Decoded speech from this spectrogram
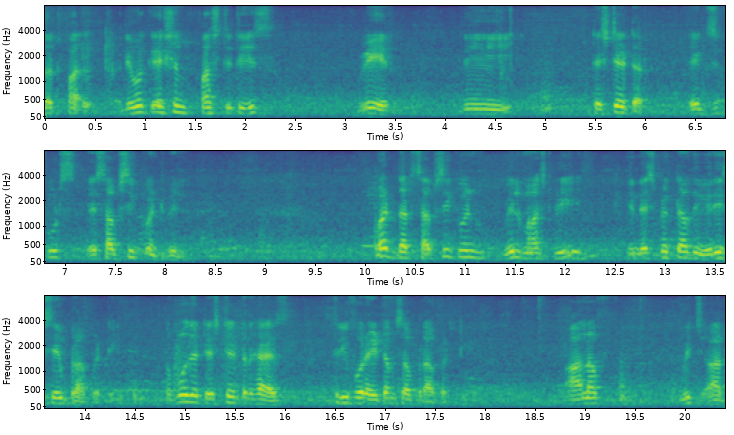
That revocation first it is where the testator executes a subsequent will. But that subsequent will must be in respect of the very same property. Suppose a testator has three, four items of property, all of which are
